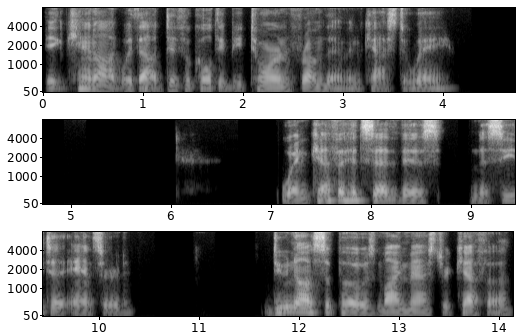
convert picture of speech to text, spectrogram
it cannot without difficulty be torn from them and cast away. When Kepha had said this, Niceta answered, Do not suppose my master Kepha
